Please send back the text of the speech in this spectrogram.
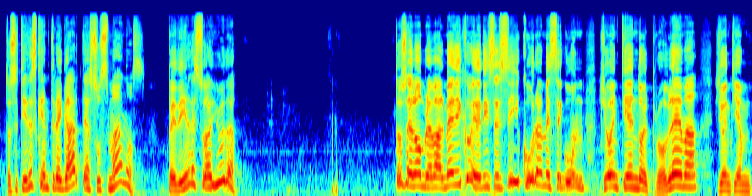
Entonces tienes que entregarte a sus manos. Pedirle su ayuda. Entonces el hombre va al médico y le dice, sí, cúrame según yo entiendo el problema, yo entiendo,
